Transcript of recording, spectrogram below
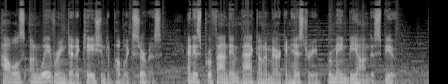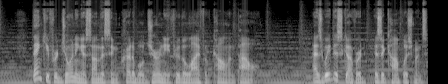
Powell's unwavering dedication to public service and his profound impact on American history remain beyond dispute. Thank you for joining us on this incredible journey through the life of Colin Powell. As we discovered his accomplishments,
